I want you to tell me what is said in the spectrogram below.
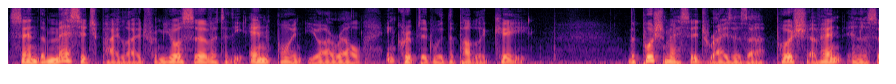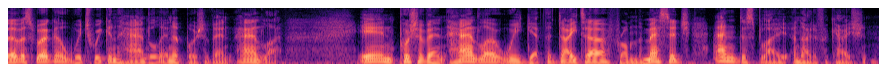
Send the message payload from your server to the endpoint URL encrypted with the public key. The push message raises a push event in the service worker, which we can handle in a push event handler. In Push Event Handler, we get the data from the message and display a notification.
